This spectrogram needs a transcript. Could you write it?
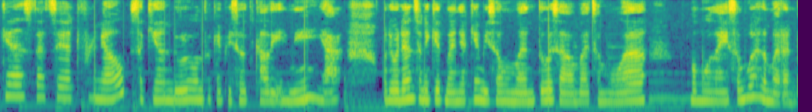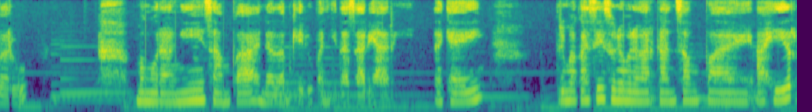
guess that's it for now. Sekian dulu untuk episode kali ini ya. Mudah-mudahan sedikit banyaknya bisa membantu sahabat semua memulai sebuah lembaran baru. Mengurangi sampah dalam kehidupan kita sehari-hari. Oke. Okay? Terima kasih sudah mendengarkan sampai akhir.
